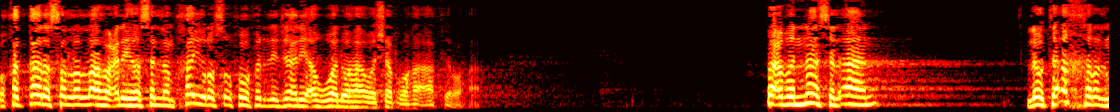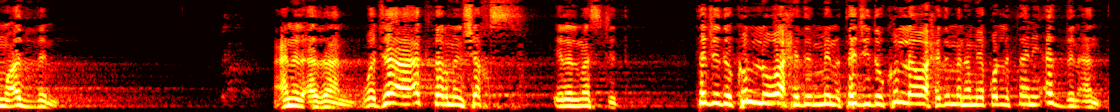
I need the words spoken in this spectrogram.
وقد قال صلى الله عليه وسلم خير صفوف الرجال أولها وشرها آخرها. بعض الناس الآن لو تأخر المؤذن عن الأذان وجاء أكثر من شخص إلى المسجد تجد كل واحد من تجد كل واحد منهم يقول للثاني أذن أنت.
